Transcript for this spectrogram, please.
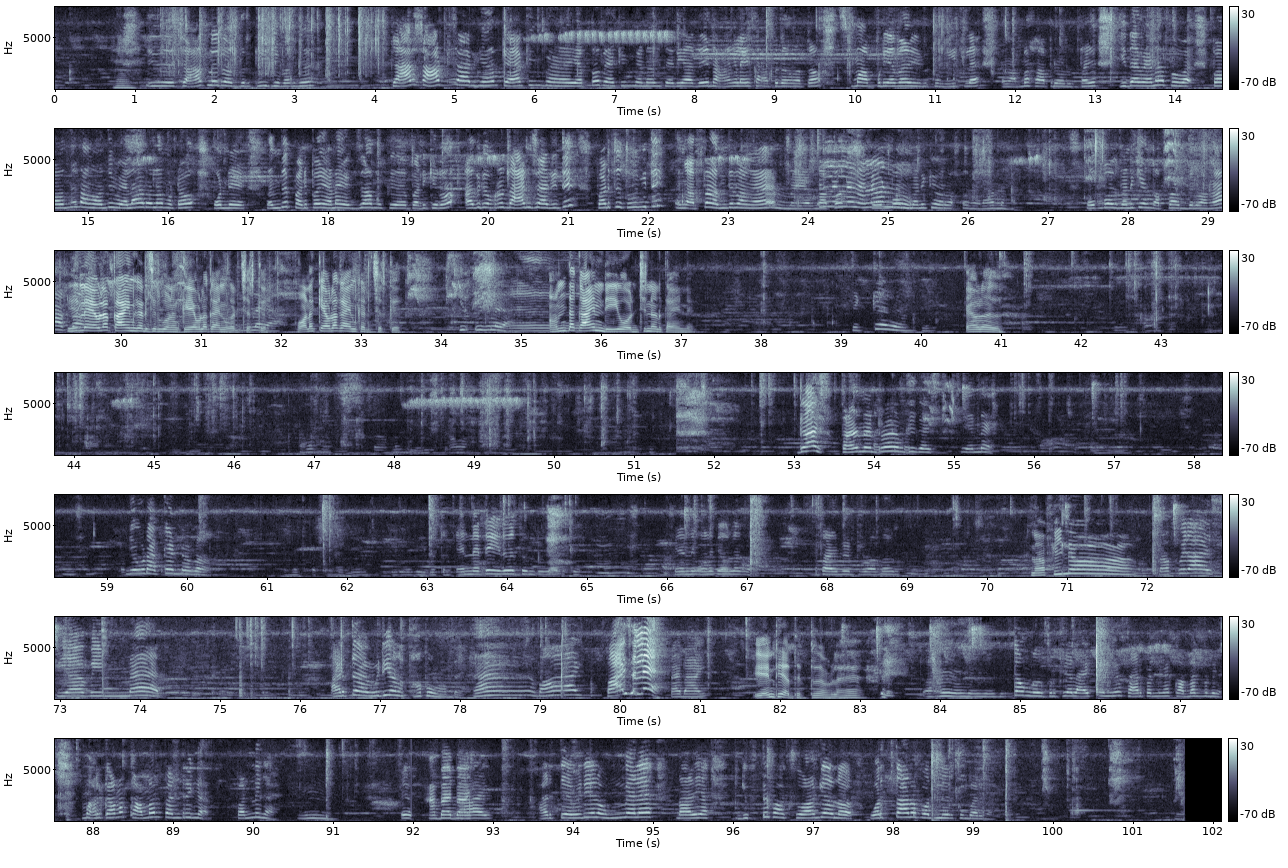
இது சாக்லேட் வந்திருக்கு. இது பாருங்க. யாரும் சாப்பிட்டாருங்க பேக்கிங் எப்போ பேக்கிங் பண்ணணும்னு தெரியாது. நாங்களே சாப்பிட மாட்டோம் சும்மா அப்படியே தான் இருக்கும் வீட்டில் எங்கள் அம்மா சாப்பிட விட்டாங்க இதை வேணால் இப்போ இப்போ வந்து நாங்கள் வந்து விளையாடலாம் மாட்டோம். ஒன்று வந்து படிப்போம் ஏன்னா எக்ஸாமுக்கு படிக்கணும் அதுக்கப்புறம் டான்ஸ் ஆடிட்டு படுத்து தூங்கிட்டு எங்கள் அப்பா வந்துடுவாங்க எங்கள் அப்பா ஒம்பது மணிக்கு வரும். விளாடணும் ஒம்பது மணிக்கு எங்கள் அப்பா வந்துடுவாங்க இதில் எவ்வளோ காயின் கிடச்சிருக்கு உனக்கு? எவ்வளோ காயின் கிடச்சிருக்கு? உனக்கு எவ்வளோ காயின் கிடச்சிருக்கு? இல்லையா அந்த காயின் டி ஒரிஜினல் காயின் சிக்கது கைஸ் பதினெட்டு ரூபா இருக்கு கைஸ் என்ன? இங்கே கூட அக்கௌண்ட் ரூபா என்னட்ட இருபத்தஞ்சு ரூபா இருக்கு? என்ன உனக்கு எவ்வளோ பதினெட்டு ரூபா தான் இருக்கு. நஃபிலா. நஃபிடா இஸ் ஏ வின்னர் அடுத்த வீடியோவில் பார்ப்போம் நம்ம பாய் பாய் சொல்லு. பாய் பாய் ஏன்டி உங்களுக்கு பிடிச்ச லைக் பண்ணுங்க ஷேர் பண்ணுங்க கமெண்ட் பண்ணுங்க. மறக்காம கமெண்ட் பண்றீங்க. பண்ணுங்க. ம். பாய் பாய் அடுத்த வீடியோவில் உண்மையிலே நிறைய கிஃப்ட் பாக்ஸ் வாங்கி அதில் ஒர்த்தான பொருள் இருக்கும் பாருங்கள்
